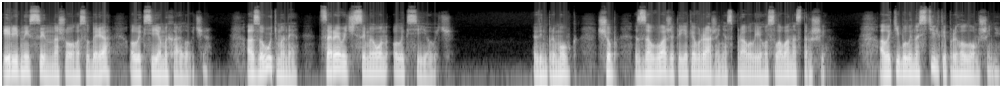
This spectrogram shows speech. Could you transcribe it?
і рідний син нашого государя Олексія Михайловича, а зовуть мене Царевич Симеон Олексійович. Він примовк, щоб завважити, яке враження справили його слова на старшин. Але ті були настільки приголомшені,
